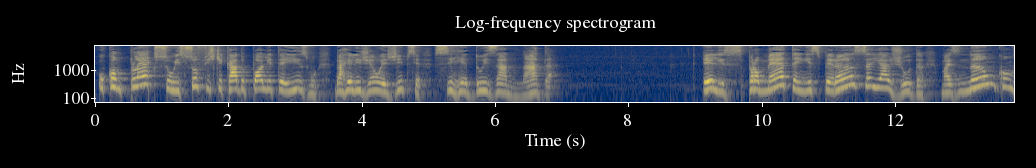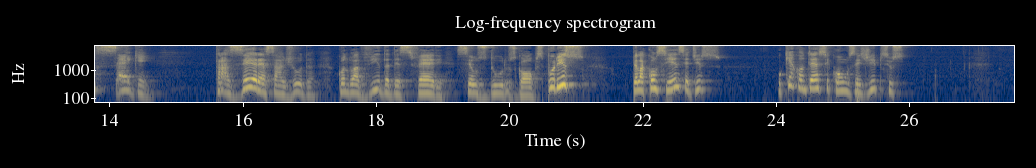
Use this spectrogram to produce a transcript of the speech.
o complexo e sofisticado politeísmo da religião egípcia se reduz a nada. Eles prometem esperança e ajuda, mas não conseguem trazer essa ajuda quando a vida desfere seus duros golpes. Por isso, pela consciência disso, o que acontece com os egípcios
